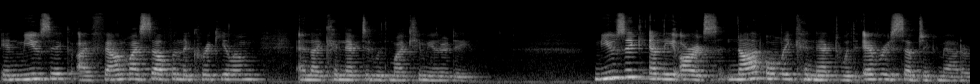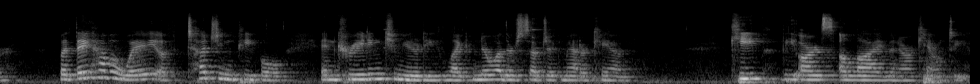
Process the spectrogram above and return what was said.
In music, I found myself in the curriculum and I connected with my community. Music and the arts not only connect with every subject matter, but they have a way of touching people and creating community like no other subject matter can. Keep the arts alive in our county.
